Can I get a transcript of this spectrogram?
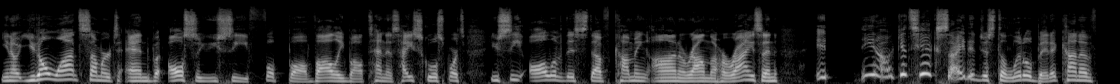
you know, you don't want summer to end, but also you see football, volleyball, tennis, high school sports, you see all of this stuff coming on around the horizon It you know, it gets you excited just a little bit. It kind of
